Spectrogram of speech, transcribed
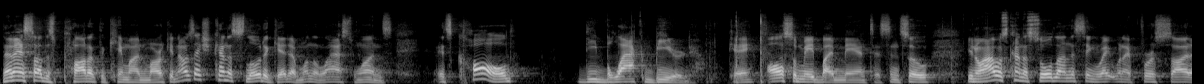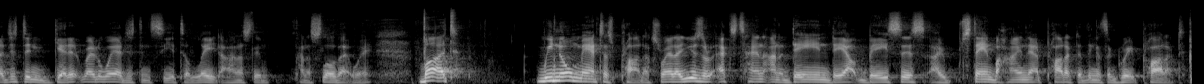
Then I saw this product that came on market, and I was actually kind of slow to get it. I'm one of the last ones. It's called the Blackbeard okay? Also made by Mantis. And so, you know, I was kind of sold on this thing right when I first saw it. I just didn't get it right away. I just didn't see it till late. Honestly, I'm kind of slow that way. But we know Mantis products, right? I use their X10 on a day in, day out basis. I stand behind that product. I think it's a great product.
